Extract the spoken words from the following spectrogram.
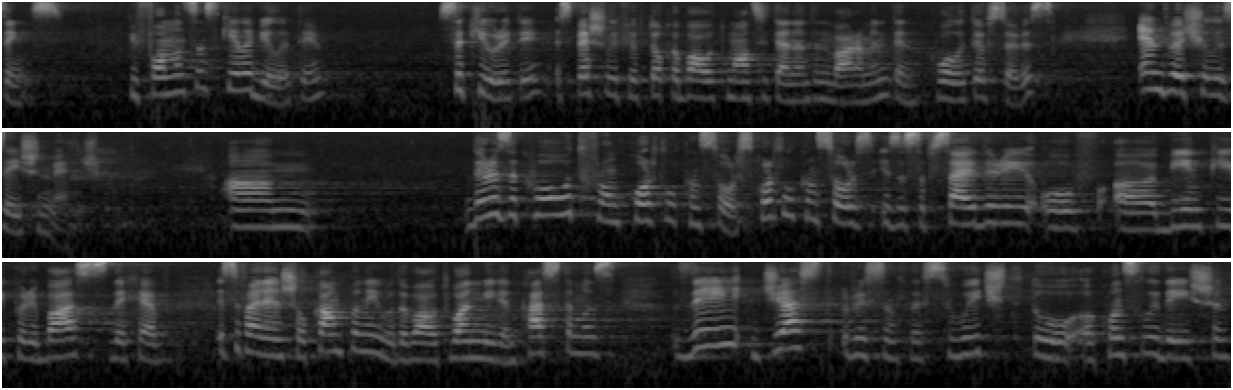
things. Performance and scalability, security, especially if you talk about multi-tenant environment and quality of service, and virtualization management. Um, there is a quote from Cortal Consors. Cortal Consors is a subsidiary of uh, BNP Paribas. They have, it's a financial company with about 1 million customers. They just recently switched to consolidation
